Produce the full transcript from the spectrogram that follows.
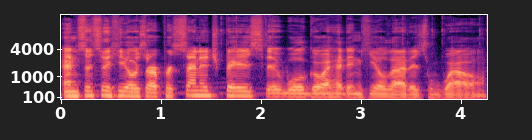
And since the heals are percentage based, it will go ahead and heal that as well.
